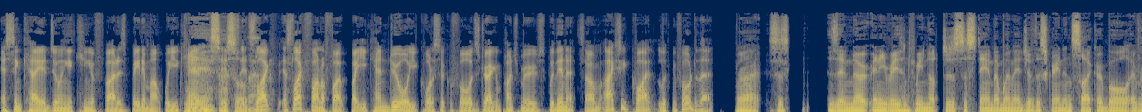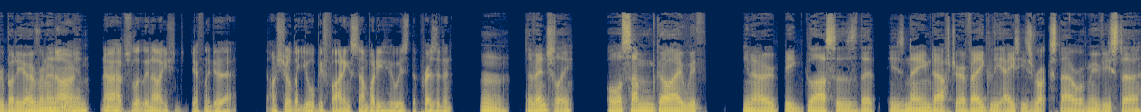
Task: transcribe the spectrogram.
SNK are doing a King of Fighters beat 'em up where you can. Yes, I it's, saw it's that. like it's like Final Fight, but you can do all your quarter circle forwards, dragon punch moves within it. So I'm actually quite looking forward to that. Right. Is there no any reason for me not to just to stand on one edge of the screen and psycho ball everybody over and over no, again? no, absolutely not. You should definitely do that. I'm sure that you will be fighting somebody who is the president. Hmm. Eventually, or some guy with you know big glasses that is named after a vaguely 80s rock star or movie star.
